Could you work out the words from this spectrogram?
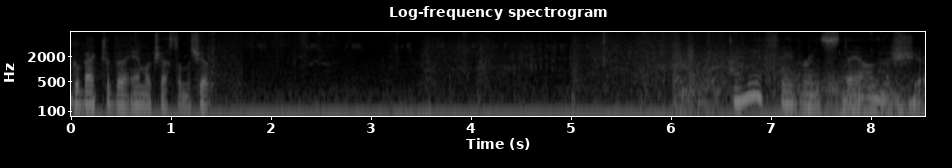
Go back to the ammo chest on the ship. Do me a favor and stay on the ship.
